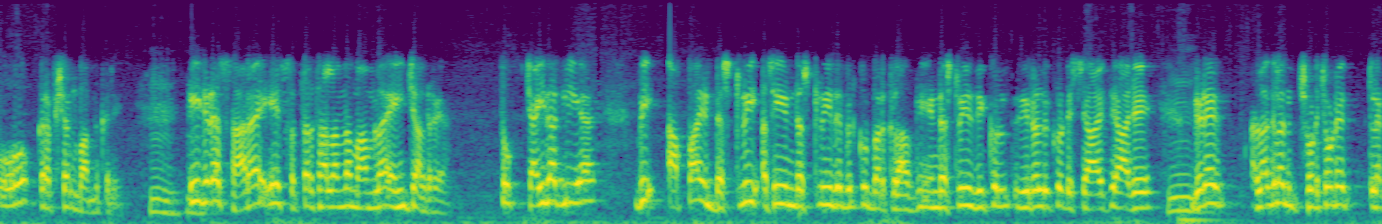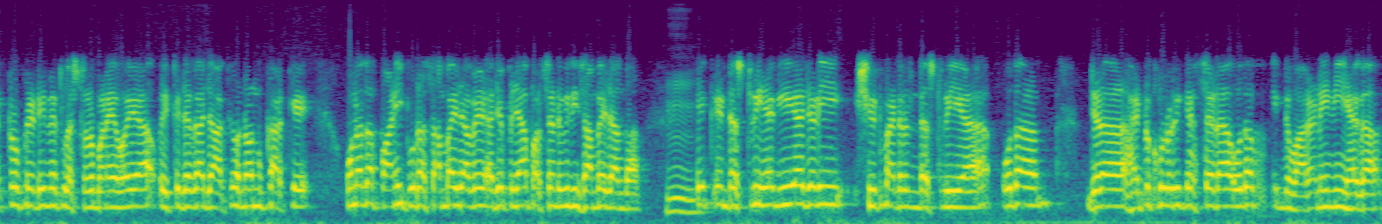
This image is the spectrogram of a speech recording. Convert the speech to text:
ਉਹ ਕਰਪਸ਼ਨ ਬੰਦ ਕਰੇ। ਇਹ ਜਿਹੜਾ ਸਾਰਾ ਇਹ 70 ਸਾਲਾਂ ਦਾ ਮਾਮਲਾ ਇਹੀ ਚੱਲ ਰਿਹਾ। ਤੋਂ ਚਾਹੀਦਾ ਕੀ ਹੈ ਵੀ ਆਪਾਂ ਇੰਡਸਟਰੀ ਅਸੀਂ ਇੰਡਸਟਰੀ ਦੇ ਬਿਲਕੁਲ ਬਰਖਲਾਫ ਨਹੀਂ। Industry equal zero liquid discharge ਤੇ ਆ ਜੇ। ਜਿਹੜੇ ਅਲੱਗ-ਅਲੱਗ ਛੋਟੇ-ਛੋਟੇ ਇਲੈਕਟ੍ਰੋਪਲੇਟਿੰਗ ਦੇ ਕਲਸਟਰ ਬਣੇ ਹੋਏ ਆ। ਇੱਕ ਜਗ੍ਹਾ ਜਾ ਕੇ ਉਹਨਾਂ ਨੂੰ ਕਰਕੇ ਉਹਨਾਂ ਦਾ ਪਾਣੀ ਪੂਰਾ ਸਾਂਭਿਆ ਜਾਵੇ ਅਜੇ 50% ਵੀ ਨਹੀਂ ਸਾਂਭਿਆ ਜਾਂਦਾ। ਇੱਕ ਇੰਡਸਟਰੀ ਹੈਗੀ ਆ ਜਿਹੜੀ ਸ਼ੀਟ ਮੈਟਲ ਇੰਡਸਟਰੀ ਆ ਉਹਦਾ ਜਿਹੜਾ ਹਾਈਡਰੋਕਲੋਰਿਕ ਐਸਿਡ ਆ ਉਹਦਾ ਕੋਈ ਨਿਵਾਰਣ ਹੀ ਨਹੀਂ ਹੈਗਾ।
